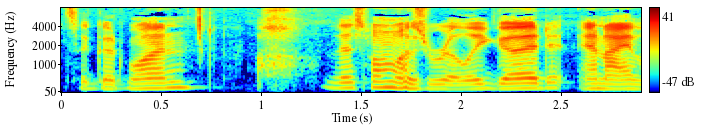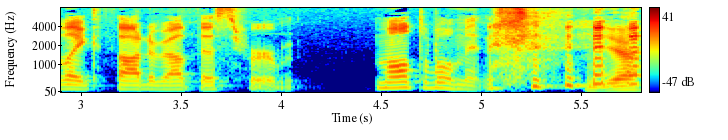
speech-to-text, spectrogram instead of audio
It's a good one. Oh, this one was really good and I like thought about this for multiple minutes. yeah.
